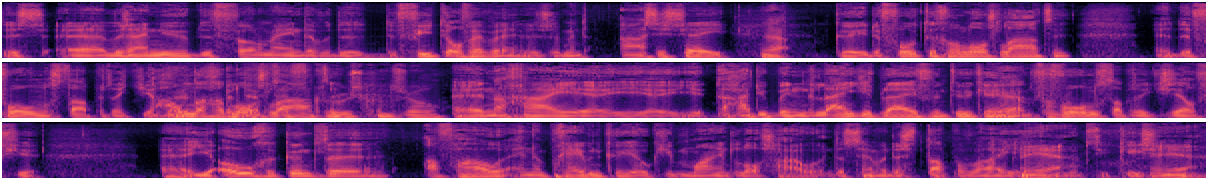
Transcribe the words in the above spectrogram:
Dus eh, we zijn nu op de fenomeen dat we de, de feet off hebben. Dus met ACC Ja. kun je de voeten gaan loslaten. Eh, de volgende stap is dat je handen gaat loslaten. Cruise control. En dan ga je, je, je, dan gaat je binnen de lijntjes blijven natuurlijk. Hè. Ja. De vervolgende stap is dat je zelfs je, eh, je ogen kunt eh, afhouden. En op een gegeven moment kun je ook je mind loshouden. Dat zijn maar de stappen waar je in moet kiezen.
